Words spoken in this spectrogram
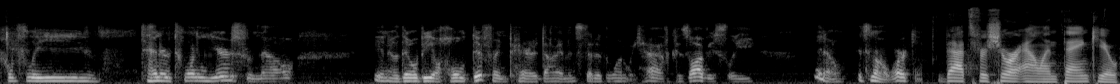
hopefully 10 or 20 years from now, you know, there will be a whole different paradigm instead of the one we have because obviously you know, it's not working. That's for sure, Alan. Thank you.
